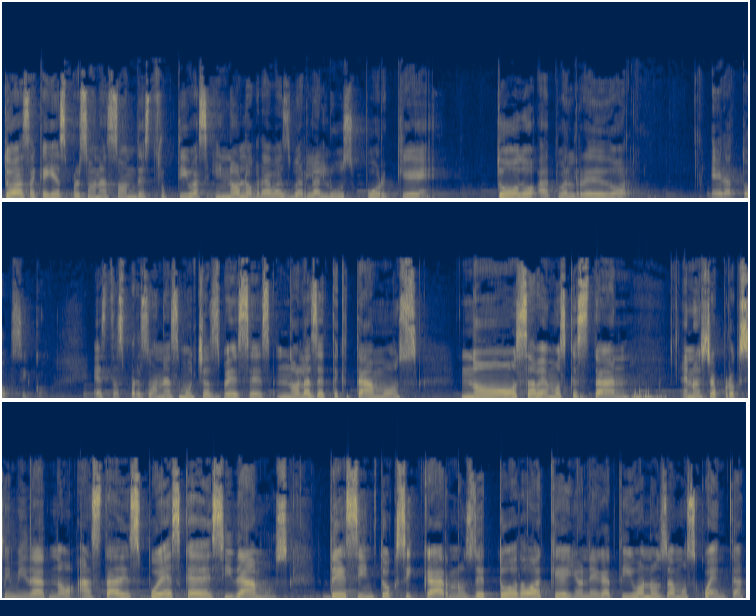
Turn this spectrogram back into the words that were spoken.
Todas aquellas personas son destructivas y no lograbas ver la luz porque todo a tu alrededor era tóxico. Estas personas muchas veces no las detectamos, no sabemos que están en nuestra proximidad, ¿no? Hasta después que decidamos desintoxicarnos de todo aquello negativo, nos damos cuenta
